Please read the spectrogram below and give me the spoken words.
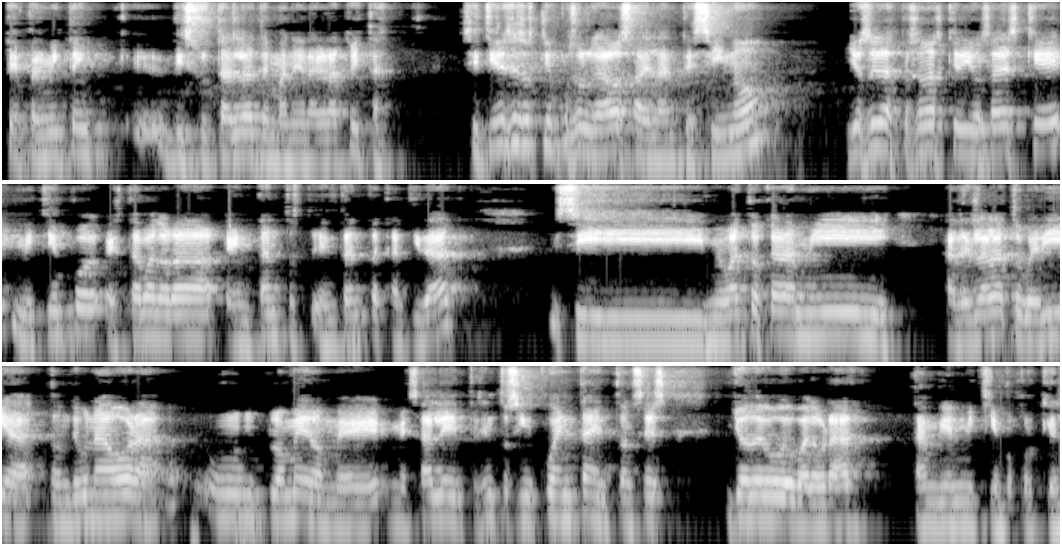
te permiten eh, disfrutarlas de manera gratuita. Si tienes esos tiempos holgados, adelante. Si no, yo soy de las personas que digo, ¿sabes qué? Mi tiempo está valorado en, tanto, en tanta cantidad. Si me va a tocar a mí arreglar la tubería, donde una hora un plomero me, me sale en 350, entonces yo debo de valorar también mi tiempo, porque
